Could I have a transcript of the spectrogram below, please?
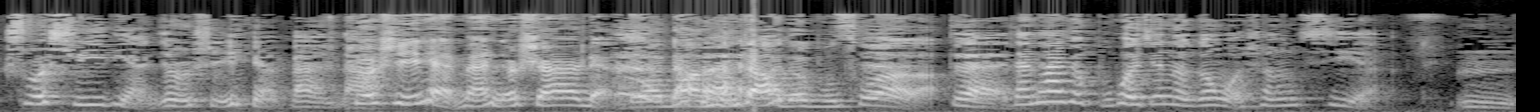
说十一点就是十一点半到。说十一点半就十二点多到，能到就不错了。对，但他就不会真的跟我生气。嗯，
